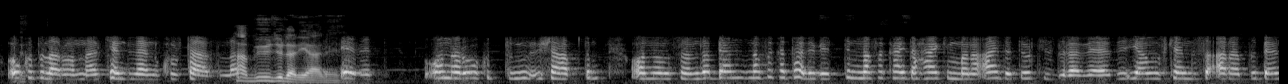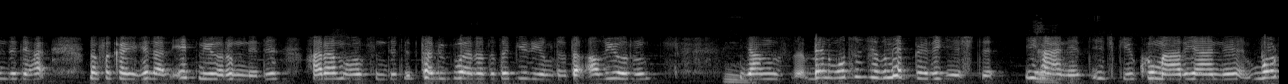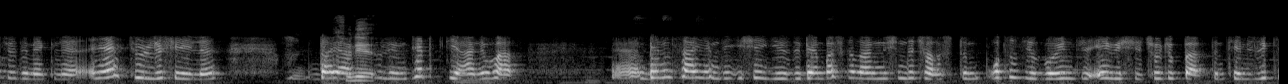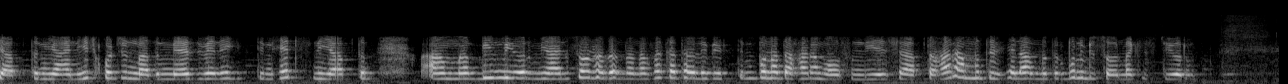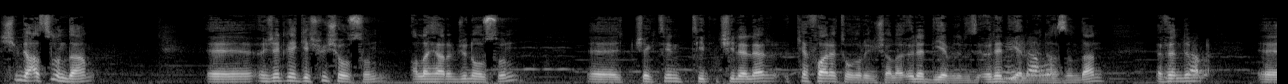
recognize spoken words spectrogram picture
Okudular onlar. Kendilerini kurtardılar. Ha büyüdüler yani. Evet. Onları okuttum, şey yaptım. Ondan sonra ben nafaka talep ettim. Nafakayı da hakim bana ayda 400 lira verdi. Yalnız kendisi aradı. Ben dedi "Ha- nafakayı helal etmiyorum dedi. Haram olsun dedi. Tabii bu arada da bir yıldır da alıyorum. Yalnız benim 30 yılım hep böyle geçti. İhanet, içki, kumar yani borç ödemekle her türlü şeyle dayak, Şimdi- zulüm hep yani var. Ee, Benim sayemde işe girdi. Ben başkalarının işinde çalıştım. 30 yıl boyunca ev işi, çocuk baktım, temizlik yaptım. Yani hiç kocunmadım. Merdivene gittim. Hepsini yaptım. Ama bilmiyorum yani sonradan da nafaka talep ettim. Buna da haram olsun diye şey yaptı. Haram mıdır, helal mıdır? Bunu bir sormak istiyorum. Şimdi aslında e, öncelikle geçmiş olsun. Allah yardımcın olsun. E, çektiğin çileler kefaret olur inşallah. Öyle diyebiliriz. Öyle diyelim en İnşallah. azından. Efendim İnşallah.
